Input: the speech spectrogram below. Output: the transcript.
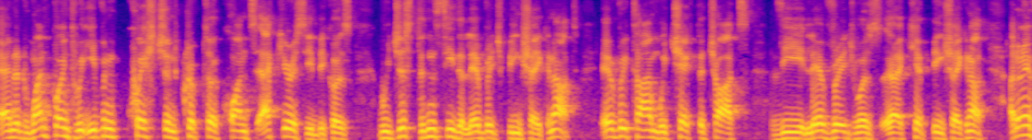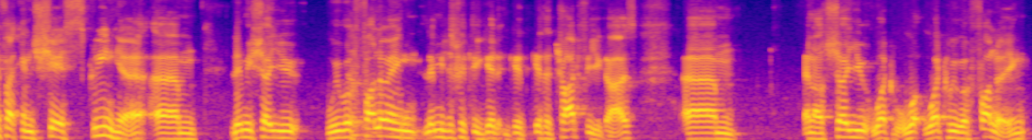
And at one point, we even questioned CryptoQuant's accuracy because we just didn't see the leverage being shaken out. Every time we checked the charts, the leverage was uh, kept being shaken out. I don't know if I can share screen here. Um, let me show you. We were following. Let me just quickly get get, get a chart for you guys, um, and I'll show you what, what what we were following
